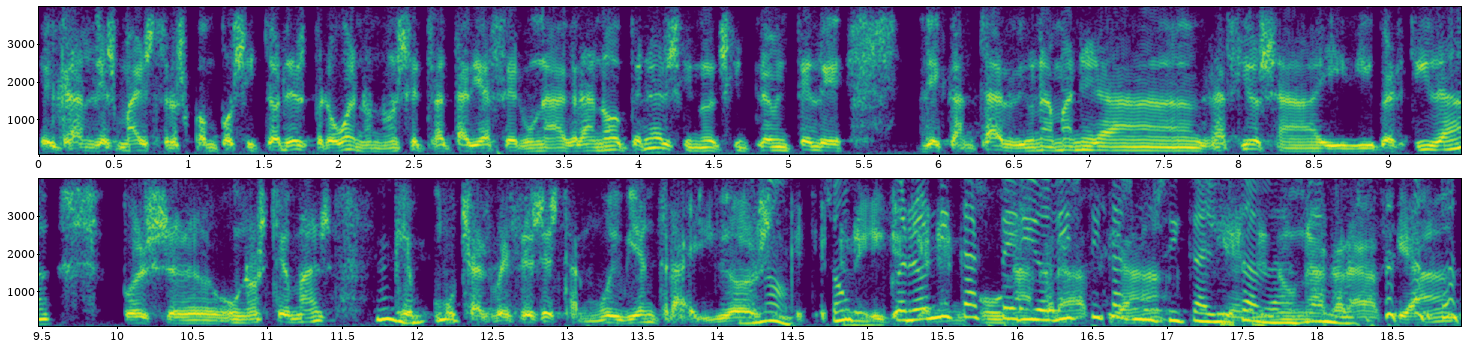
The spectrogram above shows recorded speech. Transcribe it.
eh, grandes maestros compositores, pero bueno, no se trata de hacer una gran ópera, sino simplemente de, de cantar de una manera graciosa y divertida, pues eh, unos temas que muchas veces están muy bien traídos. Y que son que crónicas periodísticas gracia, musicalizadas, una vamos. gracia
